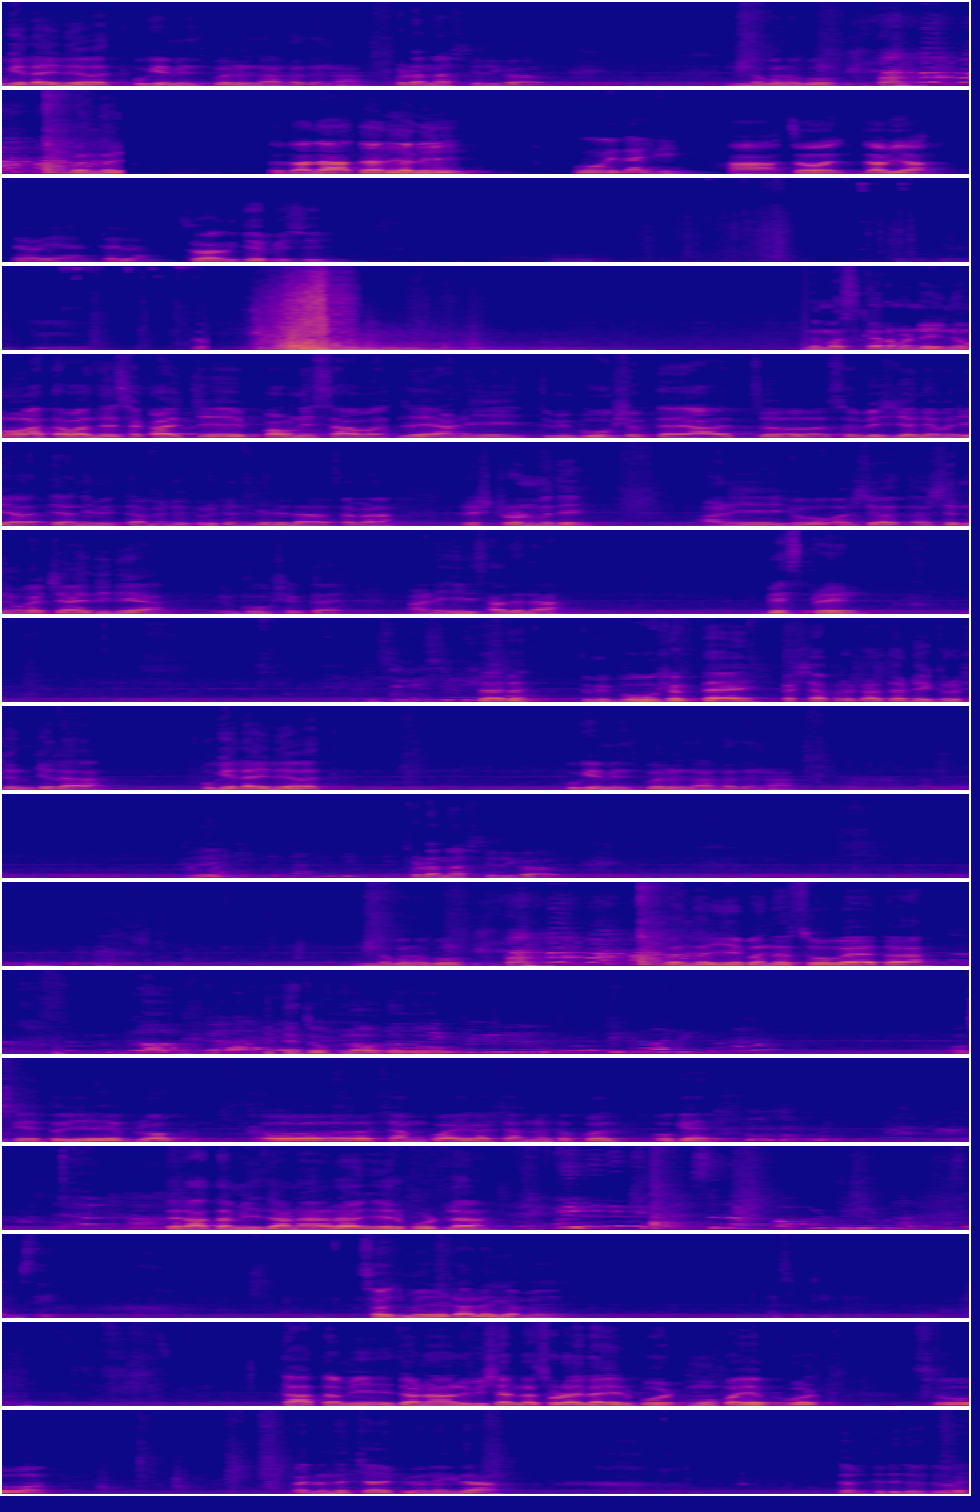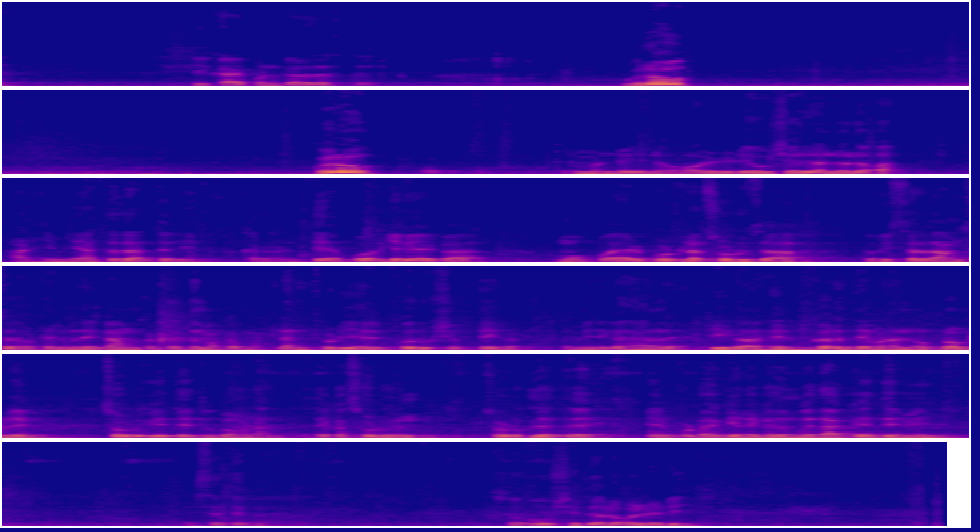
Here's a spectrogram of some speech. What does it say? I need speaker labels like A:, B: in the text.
A: फुगे लायले आहेत फुगे मीन्स बलून ना साधारण थोडा नाश केली का? नको नको. बंद झाल्या तयारी झाली?
B: हो झाली.
A: हा चल जाऊया.
B: जाऊया चला.
A: चल घे पिशी. नमस्कार मंडळीनो आता वाजले सकाळचे पावणे सहा वाजले आणि तुम्ही बघू शकताय आज सव्वीस जानेवारी आहे. त्यानिमित्त आम्ही डेकोरेशन केलेलं आहे सगळा रेस्टॉरंटमध्ये आणि ह्यो हर्षद हर्षदने बघा चाय दिली आहे तुम्ही बघू शकताय. आणि ही साधना बेस्ट फ्रेंड तर तुम्ही बघू शकताय कशा प्रकारचं डेकोरेशन केला फुगे लायले आहेत फुगे मीन्स बलून ना साधना. थोडा नाश केली का? नको नको. बंद ये बंद सो गया आता इथे झोपला होता तो. ओके तो ये ब्लॉग शाम को आएगा शाम नाही तो कल ओके? तर आता मी जाणार एअरपोर्टला. सच में डालेगा मैं?
B: असं ठीक आहे
A: तर आता मी जाणार विशालला सोडायला एअरपोर्ट मोपा एअरपोर्ट. सो पहिल्यांदा चाय पिऊन एकदा. तरतरीत होतोय. ही काय पण करत असते. गुरु! गुरु. तर मंडळीनं ऑलरेडी उशीर झालेलो हा. आणि मी आता जातोय कारण त्या पोरग्या काय का मोपा एअरपोर्टला सोडूचा तो सर आमच्याच हॉटेलमध्ये काम करतात तर म्हाका म्हटल्यान थोडी हेल्प करू शकते का? तर मी त्याला सांगलं ठीक आहे हेल्प करते म्हणा नो प्रॉब्लेम सोडू घेते तुका म्हणा. तर त्याका सोडून सोडूक जाते एअरपोर्टात गेले का तुमका दाखवते मी. सर त्याका सो उशीर झालो ऑलरेडी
